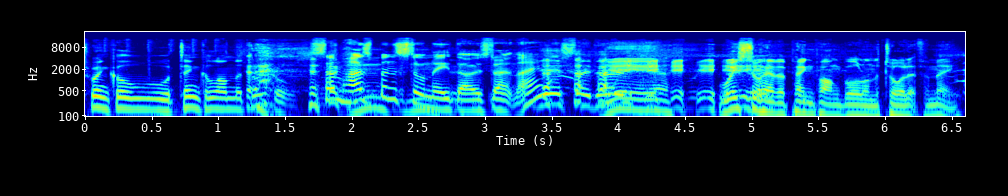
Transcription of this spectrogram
twinkle or tinkle on the twinkles. Some husbands still need those, don't they? yes, they do. Yeah, yeah, yeah. we still have a ping pong ball on the toilet for me.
